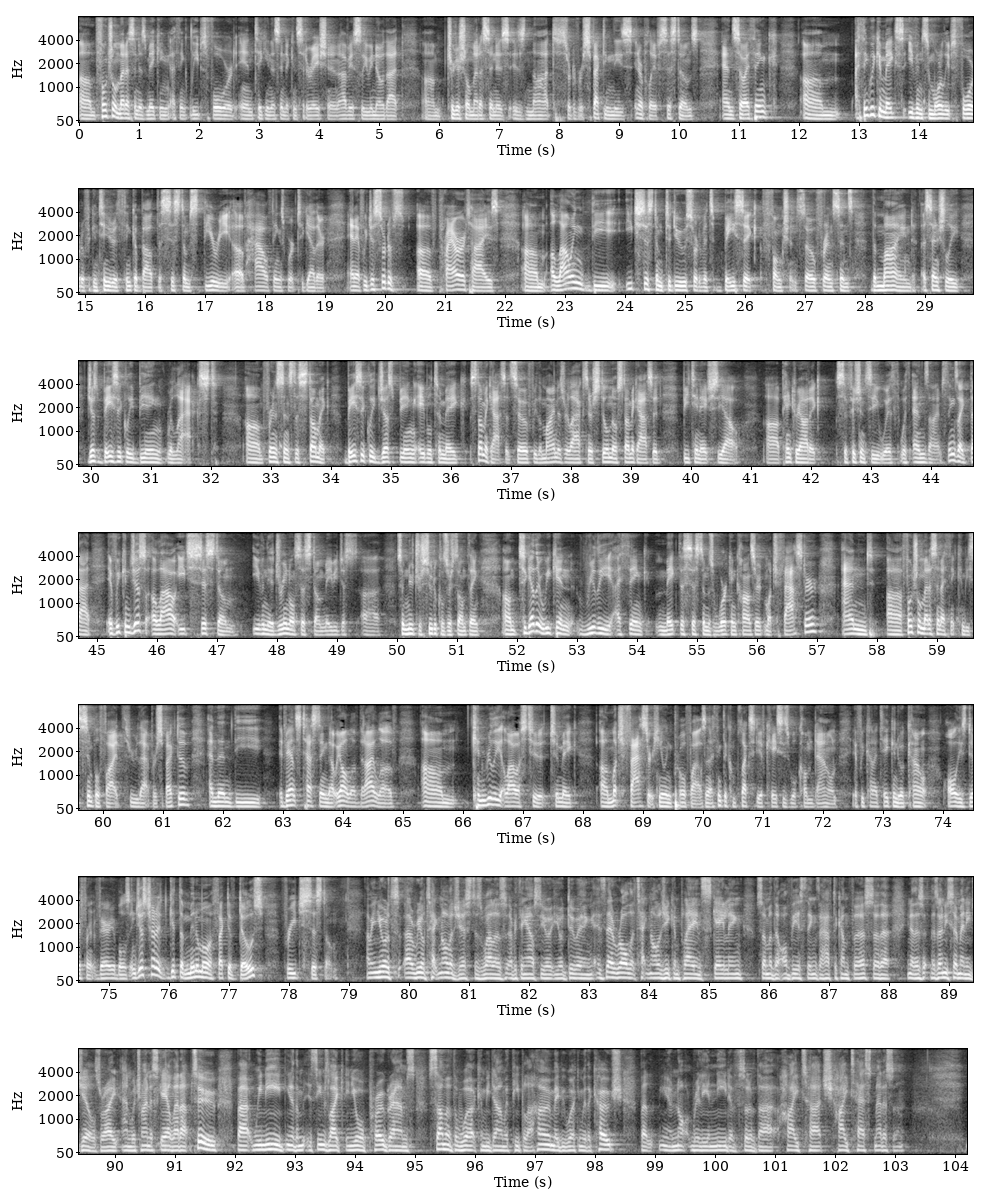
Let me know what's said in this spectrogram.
um, functional medicine is making, I think, leaps forward in taking this into consideration. And obviously, we know that um, traditional medicine is is not sort of respecting these interplay of systems. And so, I think. Um, I think we can make even some more leaps forward if we continue to think about the systems theory of how things work together. And if we just sort of, of prioritize um, allowing the each system to do sort of its basic function. So for instance, the mind essentially just basically being relaxed. Um, for instance, the stomach, basically just being able to make stomach acid. So if we, the mind is relaxed there's still no stomach acid, betaine HCl. Uh, pancreatic sufficiency with, with enzymes, things like that. If we can just allow each system even the adrenal system, maybe just uh, some nutraceuticals or something. Um, together, we can really, I think, make the systems work in concert much faster. And uh, functional medicine, I think, can be simplified through that perspective. And then the advanced testing that we all love, that I love, um, can really allow us to, to make uh, much faster healing profiles. And I think the complexity of cases will come down if we kind of take into account all these different variables and just try to get the minimum effective dose for each system. I mean, you're a real technologist as well as everything else you're, you're, doing. Is there a role that technology can play in scaling some of the obvious things that have to come first so that, you know, there's, there's only so many Jills, right? And we're trying to scale that up too, but we need, you know, the, it seems like in your programs, some of the work can be done with people at home, maybe working with a coach, but, you know, not really in need of sort of the high touch, high test medicine.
